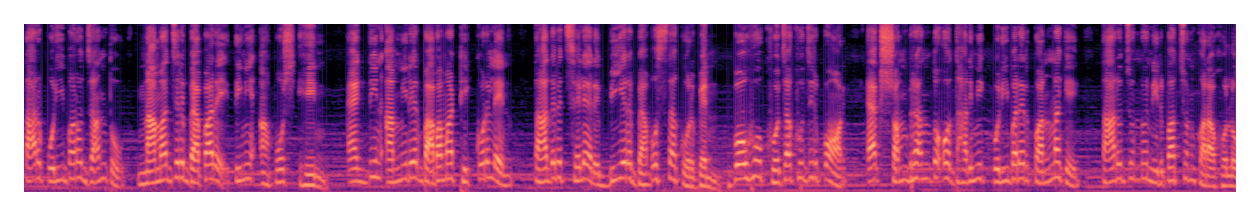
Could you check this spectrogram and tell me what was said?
তার পরিবারও জানত, নামাজের ব্যাপারে তিনি আপোষহীন। একদিন আমিরের বাবা মা ঠিক করলেন তাদের ছেলের বিয়ের ব্যবস্থা করবেন। বহু খোঁজাখুঁজির পর এক সম্ভ্রান্ত ও ধার্মিক পরিবারের কন্যাকে তার জন্য নির্বাচন করা হলো।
